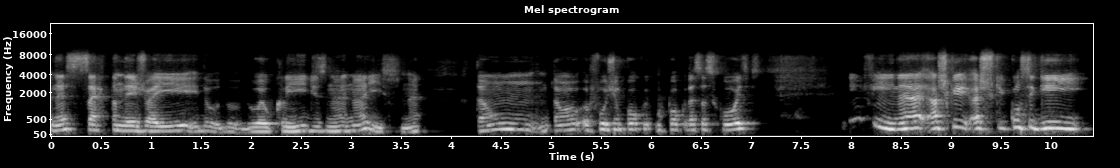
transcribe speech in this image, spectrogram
nesse sertanejo aí do, do, do Euclides, não é, não é isso, né? Então, então eu fugi um pouco, um pouco dessas coisas. Enfim, né? Acho que acho que consegui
